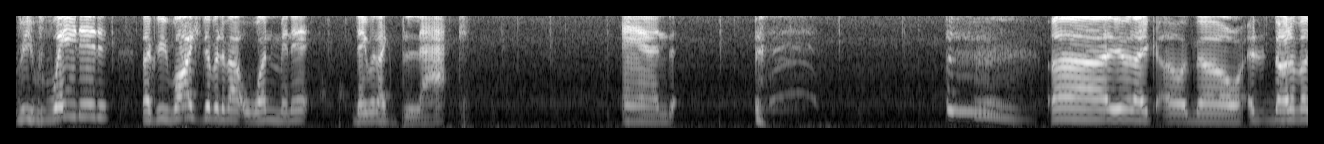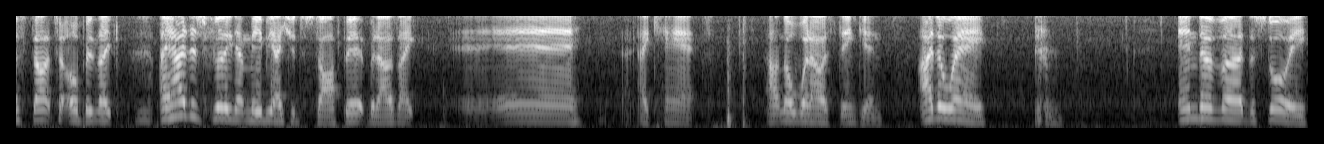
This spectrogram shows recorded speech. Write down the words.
We waited, like we watched them in about one minute. They were like black. And... Uh, you're like, oh no. And none of us thought to open, like, I had this feeling that maybe I should stop it, but I was like, eh, I can't. I don't know what I was thinking. Either way, end of uh, the story,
